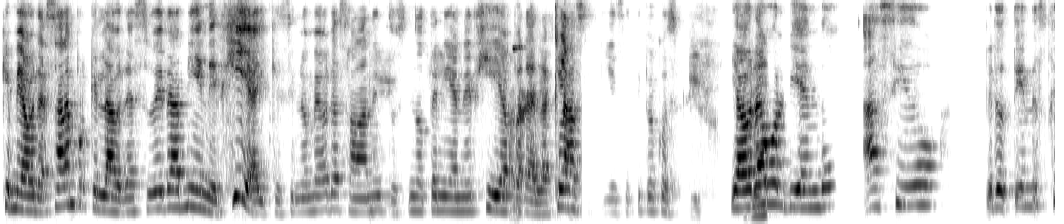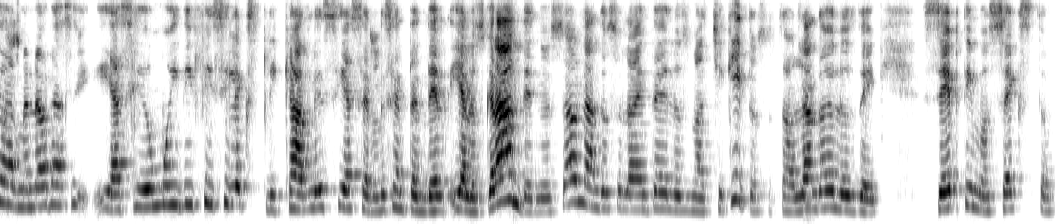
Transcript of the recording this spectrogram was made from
que me abrazaran porque el abrazo era mi energía y que si no me abrazaban entonces no tenía energía para la clase y ese tipo de cosas. Y ahora volviendo, ha sido, pero tienes que darme un abrazo y, ha sido muy difícil explicarles y hacerles entender, y a los grandes, no estoy hablando solamente de los más chiquitos, estoy hablando de los de séptimo, sexto,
